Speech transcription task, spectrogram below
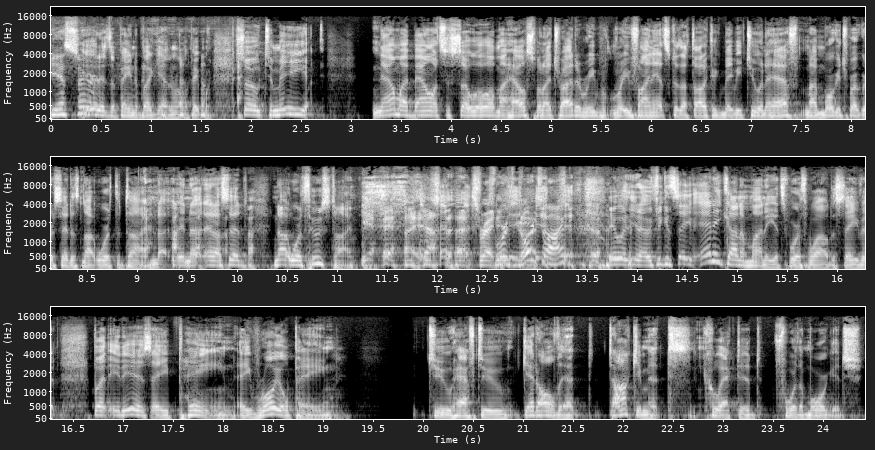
Yes, sir. It is a pain in the butt gathering all the paperwork. so to me, now my balance is so low on my house when I try to re- refinance because I thought I could maybe two and a half. My mortgage broker said it's not worth the time, Not- and, I, and I said not worth whose time. Yeah, it's- that's right. Worth your time. it was, you know, if you can save any kind of money, it's worthwhile to save it. But it is a pain, a royal pain, to have to get all that documents collected for the mortgage.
